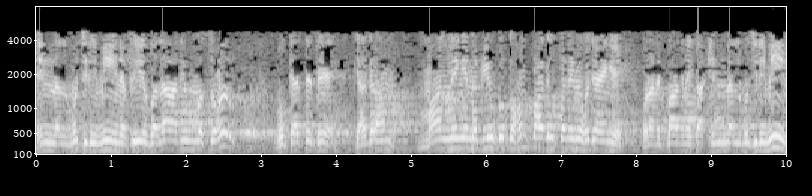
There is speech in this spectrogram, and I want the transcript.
ان المجرمین فی ضلال وسعر وہ کہتے تھے کہ اگر ہم مان لیں گے نبیوں کو تو ہم پاگل پنے میں ہو جائیں گے۔ قرآن پاک نے کہا، ان المجرمین،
